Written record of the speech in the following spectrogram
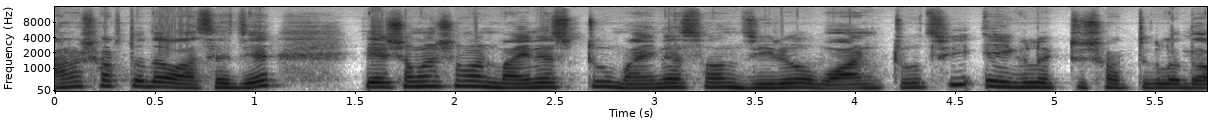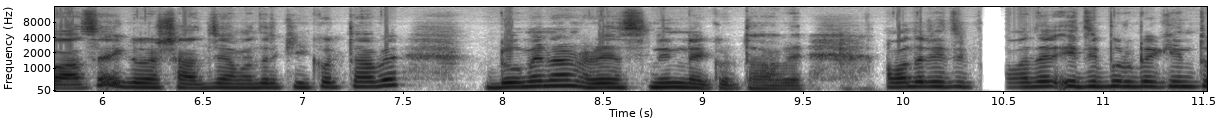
আরও শর্ত দেওয়া আছে যে এ সমান সমান minus two minus one zero one two three এইগুলো একটু শর্তগুলো দেওয়া আছে। এগুলোর সাহায্যে আমাদের কি করতে হবে? ডোমেন আর রেঞ্জ নির্ণয় করতে হবে। আমাদের ইতি আমাদের ইতিপূর্বে কিন্তু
